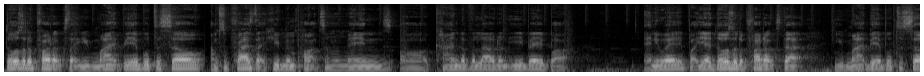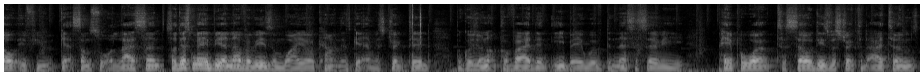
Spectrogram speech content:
Those are the products that you might be able to sell. I'm surprised that human parts and remains are kind of allowed on eBay, but anyway, but yeah, those are the products that you might be able to sell if you get some sort of license. So this may be another reason why your account is getting restricted because you're not providing eBay with the necessary paperwork to sell these restricted items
